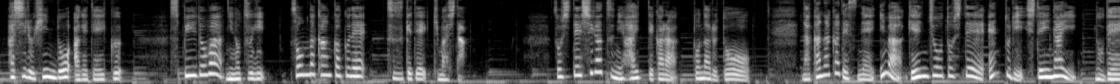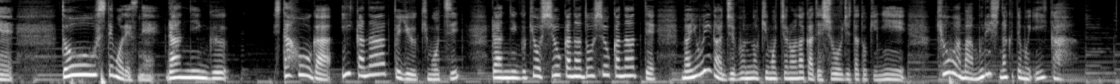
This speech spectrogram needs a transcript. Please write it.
走る頻度を上げていくスピードは二の次。そんな感覚で続けてきました。そして4月に入ってからとなるとなかなかですね今現状としてエントリーしていないのでどうしてもですねランニングした方がいいかなという気持ちランニング今日しようかなどうしようかなって迷いが自分の気持ちの中で生じた時に今日はまあ無理しなくてもいいか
